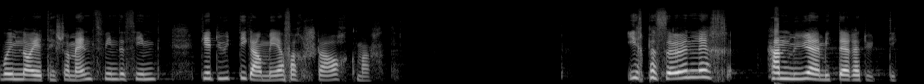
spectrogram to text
die im Neuen Testament zu finden sind, die Deutung auch mehrfach stark gemacht. Ich persönlich habe Mühe mit dieser Deutung.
